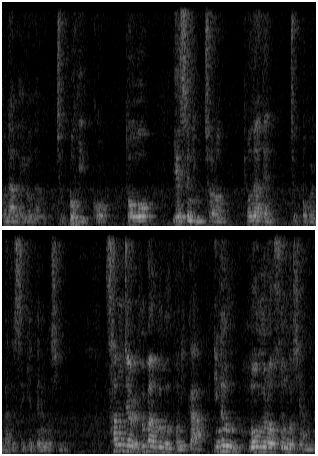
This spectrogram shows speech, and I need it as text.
변화가 일어나고 축복이 있고 또 예수님처럼 변화된 축복을 받을 수 있게 되는 것입니다. 3절 후반 부분 보니까 이는 목으로 쓴 것이 아니야.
